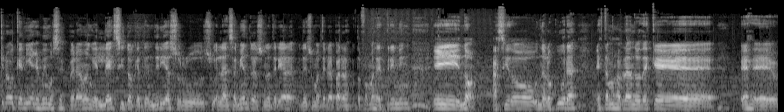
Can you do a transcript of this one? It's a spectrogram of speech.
creo que ni ellos mismos esperaban el éxito que tendría su, lanzamiento de su, material, de su material para las plataformas de streaming. Y no, ha sido una locura. Estamos hablando de que eh,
